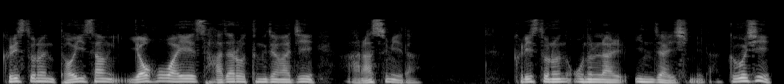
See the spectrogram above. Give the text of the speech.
그리스도는 더 이상 여호와의 사자로 등장하지 않았습니다. 그리스도는 오늘날 인자이십니다. 그것이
